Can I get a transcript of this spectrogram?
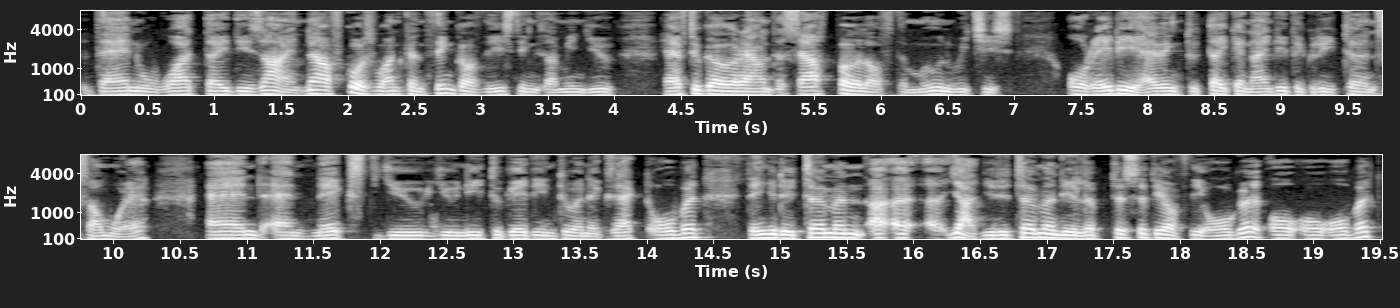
than what they designed. Now, of course, one can think of these things. I mean, you have to go around the south pole of the moon, which is already having to take a 90 degree turn somewhere and and next you you need to get into an exact orbit. Then you determine uh, uh, uh, yeah you determine the ellipticity of the orbit or, or orbit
